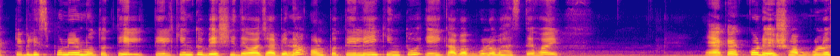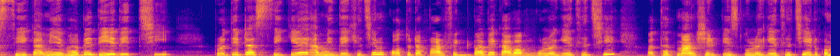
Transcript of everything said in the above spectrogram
এক টেবিল স্পুনের মতো তেল। তেল কিন্তু বেশি দেওয়া যাবে না, অল্প তেলেই কিন্তু এই কাবাবগুলো ভাজতে হয়। এক এক করে সবগুলো সিক আমি এভাবে দিয়ে দিচ্ছি। প্রতিটা সিকে আমি দেখেছেন কতটা পারফেক্টভাবে কাবাবগুলো গেঁথেছি, অর্থাৎ মাংসের পিসগুলো গেঁথেছি, এরকম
